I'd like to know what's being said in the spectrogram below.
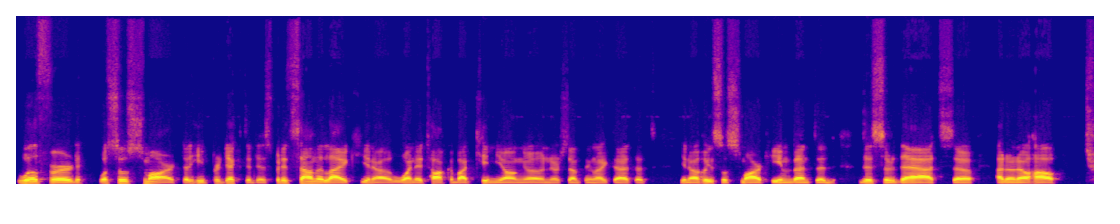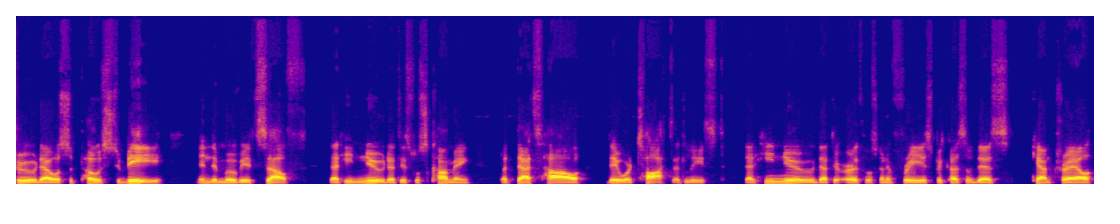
Wilford was so smart that he predicted this, but it sounded like you know when they talk about Kim Jong Un or something like that. That you know he's so smart he invented this or that. So I don't know how true that was supposed to be in the movie itself. That he knew that this was coming, but that's how they were taught, at least, that he knew that the Earth was going to freeze because of this chemtrail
